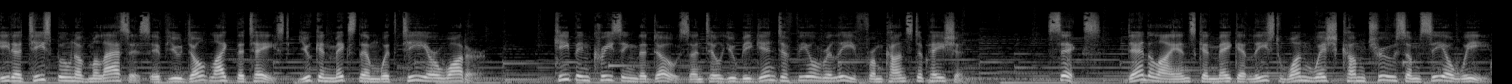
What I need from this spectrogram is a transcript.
Eat a teaspoon of molasses if you don't like the taste, you can mix them with tea or water. Keep increasing the dose until you begin to feel relief from constipation. 6. Dandelions can make at least one wish come true some see a weed,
